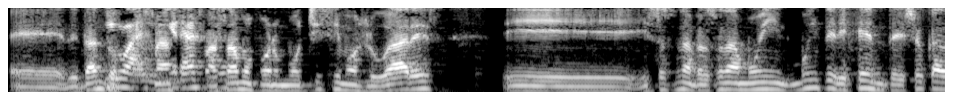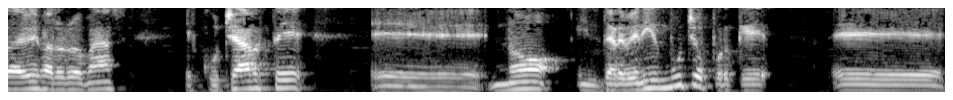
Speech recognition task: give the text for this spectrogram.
eh, de tantos Igual, temas. gracias. Pasamos por muchísimos lugares y, y sos una persona muy, muy inteligente. Yo cada vez valoro más escucharte, eh, no intervenir mucho porque eh,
